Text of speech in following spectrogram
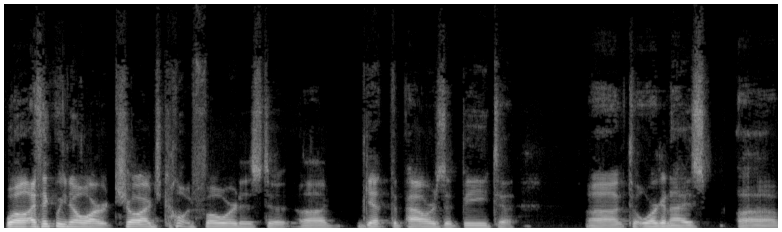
Well, I think we know our charge going forward is to uh, get the powers that be to uh, to organize uh,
